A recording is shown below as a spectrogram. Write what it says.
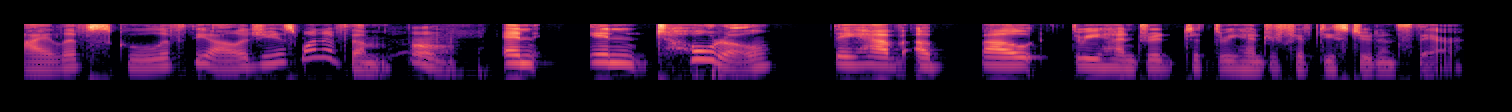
Iliff School of Theology is one of them. Oh. And in total, they have about 300 to 350 students there.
